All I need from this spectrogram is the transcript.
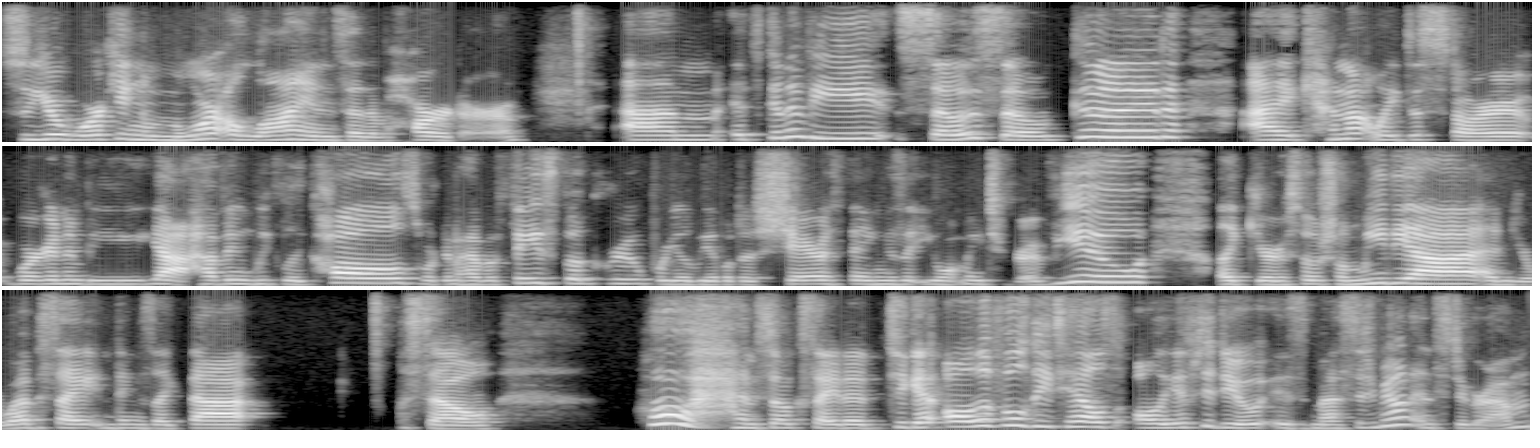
So you're working more aligned instead of harder. Um, it's going to be so, so good. I cannot wait to start. We're going to be, yeah, having weekly calls. We're going to have a Facebook group where you'll be able to share things that you want me to review, like your social media and your website and things like that. So, whew, I'm so excited. To get all the full details, all you have to do is message me on Instagram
